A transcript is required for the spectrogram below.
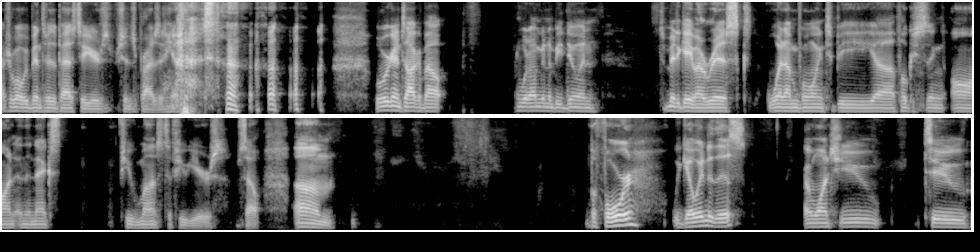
after what we've been through the past two years, shouldn't surprise any of us. we're going to talk about what I'm going to be doing to mitigate my risk, what I'm going to be uh, focusing on in the next few months to few years. So, um, before we go into this, I want you to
